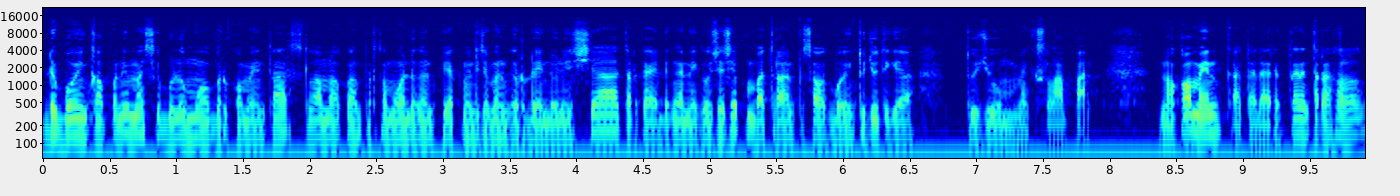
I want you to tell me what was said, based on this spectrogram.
The Boeing Company masih belum mau berkomentar setelah melakukan pertemuan dengan pihak manajemen Garuda Indonesia terkait dengan negosiasi pembatalan pesawat Boeing 737 MAX 8. No comment, kata Direktur Internasional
